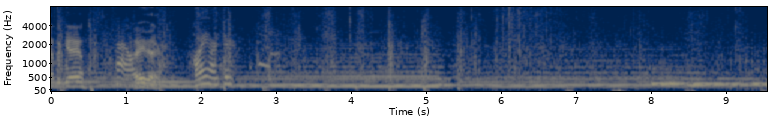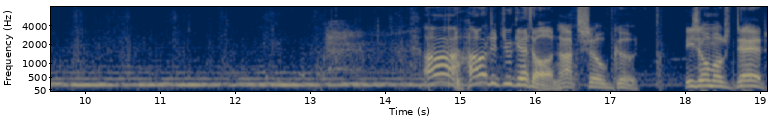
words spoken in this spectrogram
Abigail? How? Hey there. Hi, Arthur. Ah, how did you get on? Not so good. He's almost dead.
